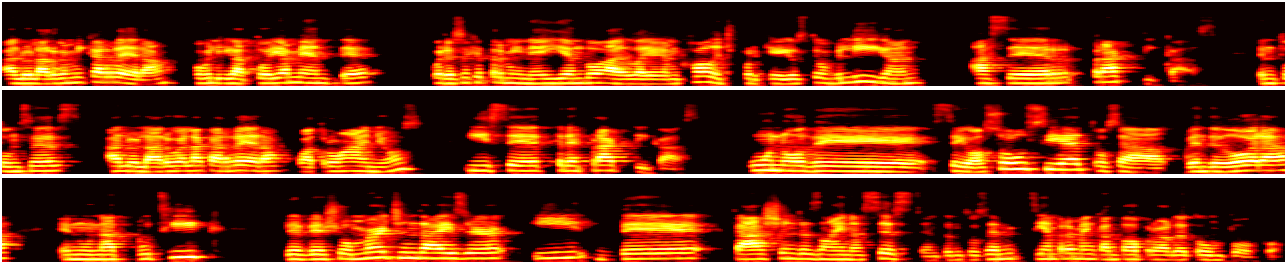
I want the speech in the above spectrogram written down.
a lo largo de mi carrera, obligatoriamente, por eso es que terminé yendo a LIM College, porque ellos te obligan a hacer prácticas. Entonces, a lo largo de la carrera, cuatro años, hice tres prácticas. Uno de SEO Associate, o sea, vendedora en una boutique, de visual merchandiser y de fashion design assistant. Entonces siempre me ha encantado probar de todo un poco.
